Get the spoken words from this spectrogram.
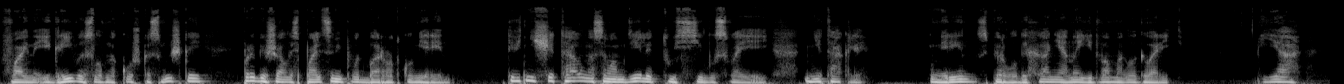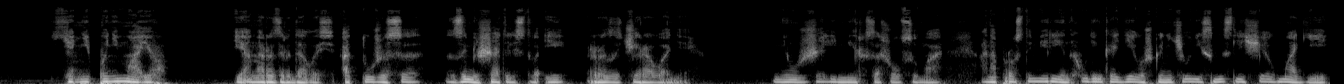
Файна игриво, словно кошка с мышкой, пробежалась пальцами по подбородку Мирин. Ты ведь не считал на самом деле ту силу своей, не так ли? У Мирин сперло дыхание, она едва могла говорить. «Я... я не понимаю...» И она разрыдалась от ужаса, замешательства и разочарования. Неужели мир сошел с ума? Она просто Мирин, худенькая девушка, ничего не смыслящая в магии.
